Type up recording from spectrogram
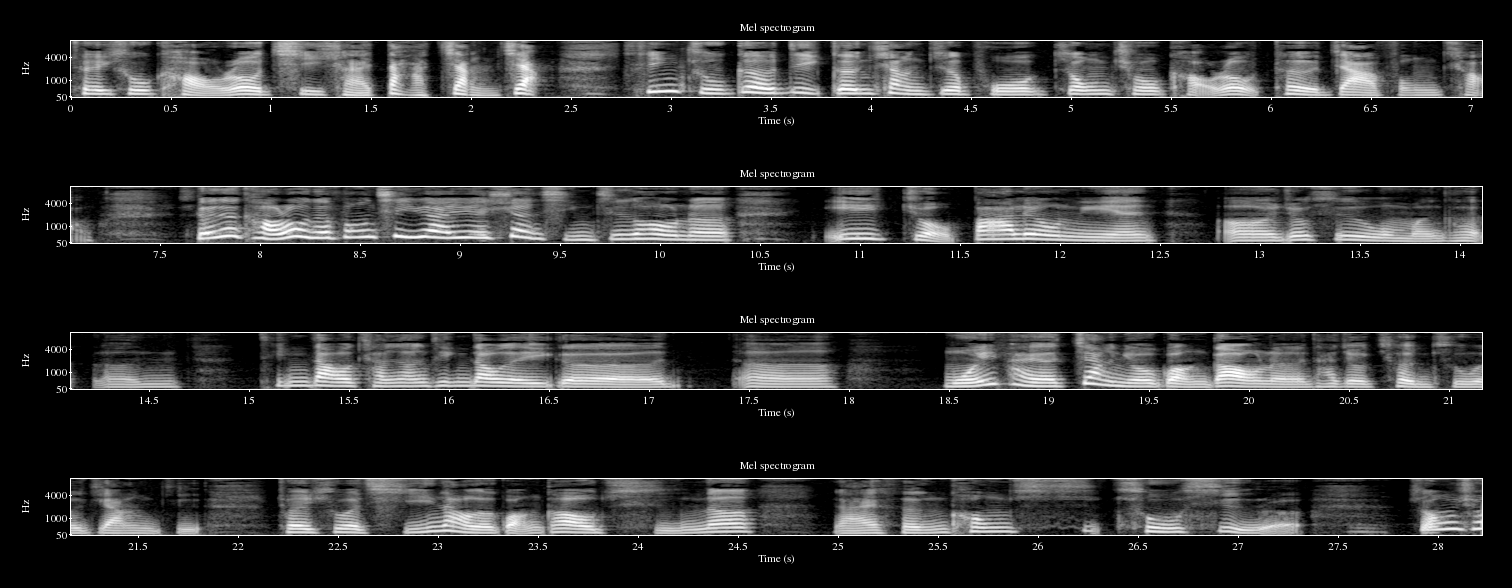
推出烤肉器材大降价。新竹各地跟上这波中秋烤肉特价风潮。随着烤肉的风气越来越盛行之后呢，一九八六年，呃，就是我们可能听到常常听到的一个呃。某一排的酱油广告呢，它就趁出了这样子，推出了洗脑的广告词呢，来横空出世了。中秋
